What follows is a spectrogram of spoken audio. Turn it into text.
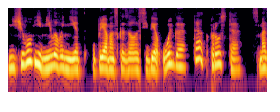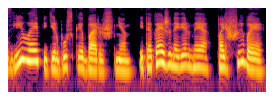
Ничего в ней милого нет, упрямо сказала себе Ольга, так просто, смазливая петербургская барышня и такая же, наверное, фальшивая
